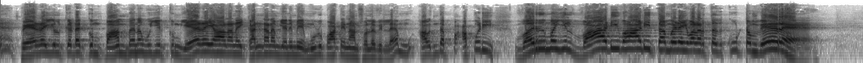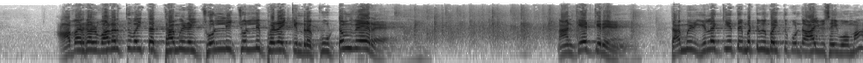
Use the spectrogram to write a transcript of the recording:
பேழையுள் கிடக்கும் பாம்பென உயிர்க்கும் ஏழையாளனை கண்டனம் எனுமே. முழு பாட்டை நான் சொல்லவில்லை. அந்த அப்படி வறுமையில் வாடி வாடி தமிழை வளர்த்தது கூட்டம் வேற. அவர்கள் வளர்த்து வைத்த தமிழை சொல்லி சொல்லி பிழைக்கின்ற கூட்டம் வேற. நான் கேட்கிறேன் தமிழ் இலக்கியத்தை மட்டுமே வைத்துக்கொண்டு ஆய்வு செய்வோமா?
